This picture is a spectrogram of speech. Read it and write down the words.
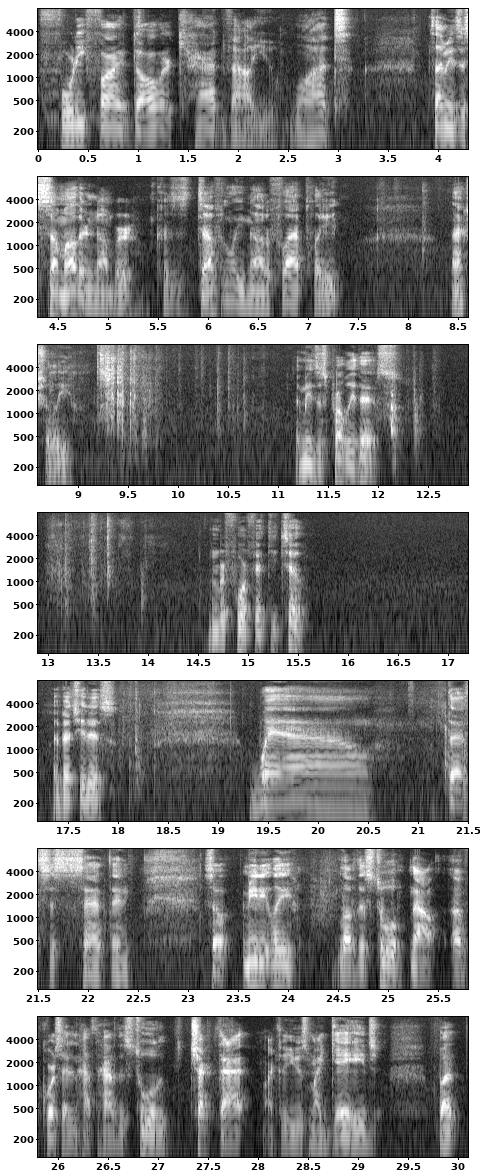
$45 cat value. What? So that means it's some other number because it's definitely not a flat plate. Actually, that means it's probably this. Number 452. I bet you it is. Well, that's just a sad thing. So immediately, love this tool. Now, of course, I didn't have to have this tool to check that. I could use my gauge, but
